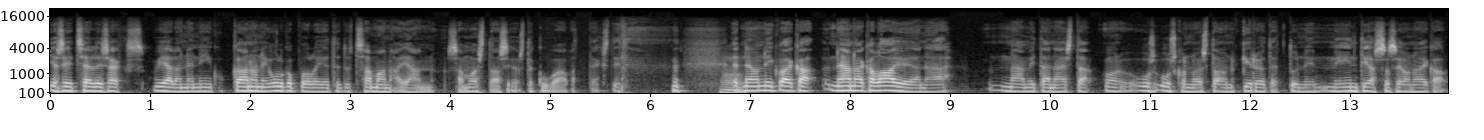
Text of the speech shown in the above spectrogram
Ja sitten sen lisäksi vielä ne niin kuin kanonin ulkopuolelle jätetyt saman ajan samoista asioista kuvaavat tekstit. Mm. Et ne on niinku aika, ne on aika laajoja nämä, nämä mitä näistä on, us, uskonnoista on kirjoitettu, niin, niin Intiassa se on aika,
